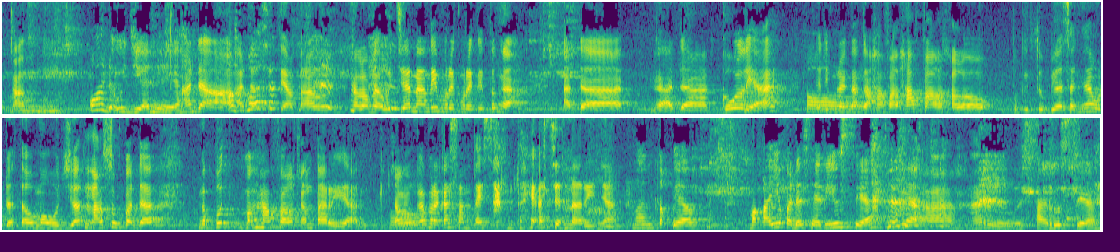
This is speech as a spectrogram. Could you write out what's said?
kami. Oh ada ujiannya ya? Ada, ada setiap tahun. Kalau nggak ujian nanti murid-murid itu nggak ada nggak ada goal ya. Oh. Jadi mereka nggak hafal-hafal. Kalau begitu biasanya udah tahu mau ujian langsung pada ngebut menghafalkan tarian. Oh. Kalau nggak mereka santai-santai aja narinya. Mantep ya. Makanya pada serius ya? Iya harus. harus ya.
